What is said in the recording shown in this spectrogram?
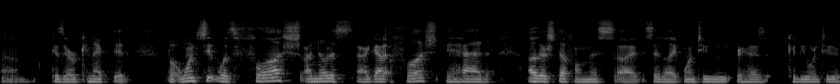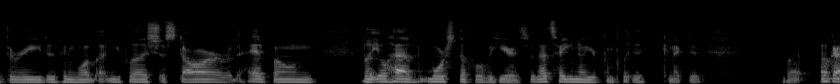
because um, they were connected. But once it was flush, I noticed I got it flush. It had other stuff on this side. It said like one, two. It has could be one, two, or three, depending what button you push, a star or the headphone. But you'll have more stuff over here. So that's how you know you're completely connected. But okay,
